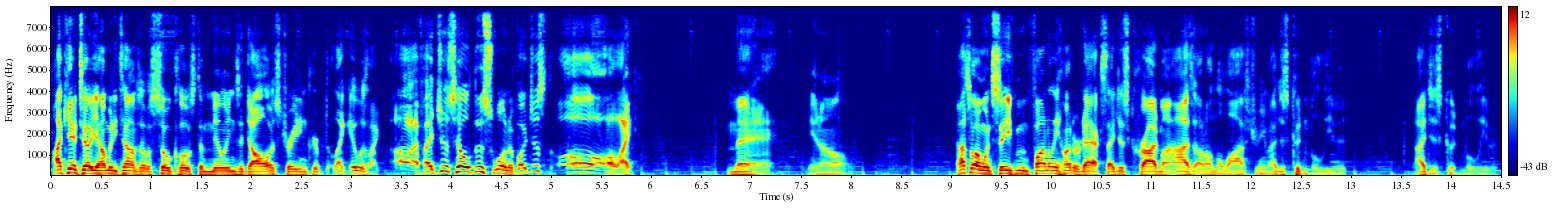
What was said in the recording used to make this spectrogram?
I can't tell you how many times I was so close to millions of dollars trading crypto. Like, it was like, oh, if I just held this one, if I just, oh, like, man, you know? That's why when SafeMoon finally 100x, I just cried my eyes out on the live stream. I just couldn't believe it. I just couldn't believe it.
